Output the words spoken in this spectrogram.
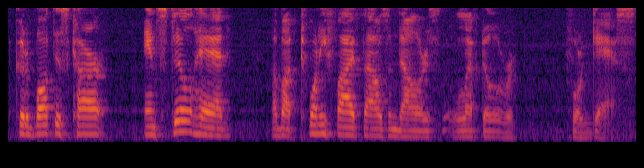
I could have bought this car and still had about $25,000 left over for gas.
